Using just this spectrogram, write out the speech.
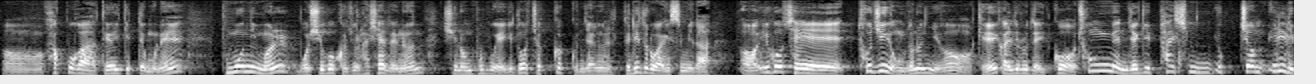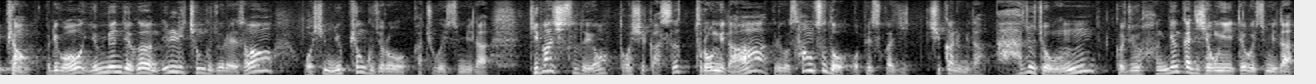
어, 확보가 되어 있기 때문에 부모님을 모시고 거주를 하셔야 되는 신혼부부에게도 적극 권장을 드리도록 하겠습니다. 어, 이곳의 토지 용도는요, 계획 관리로 되어 있고, 총 면적이 86.12평, 그리고 연면적은 1, 2층 구조로 해서 56평 구조로 갖추고 있습니다. 기반 시설도요, 도시가스 들어옵니다. 그리고 상수도 오폐수까지 직관입니다. 아주 좋은 거주 환경까지 제공이 되고 있습니다.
